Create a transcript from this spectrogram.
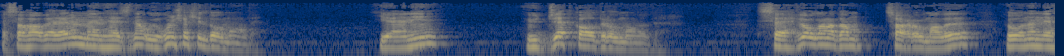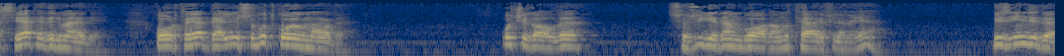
və sahabələrin mənhəzinə uyğun şəkildə olmalıdır. Yəni, hüccət qaldırılmalıdır. Səhvi olan adam çağırılmalı və ona nəsiyyət edilməlidir. Ortaya dəlil sübut qoyulmalıdır. O ki, qaldı sözü gedən bu adamı tərifləməyə. Biz indi də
